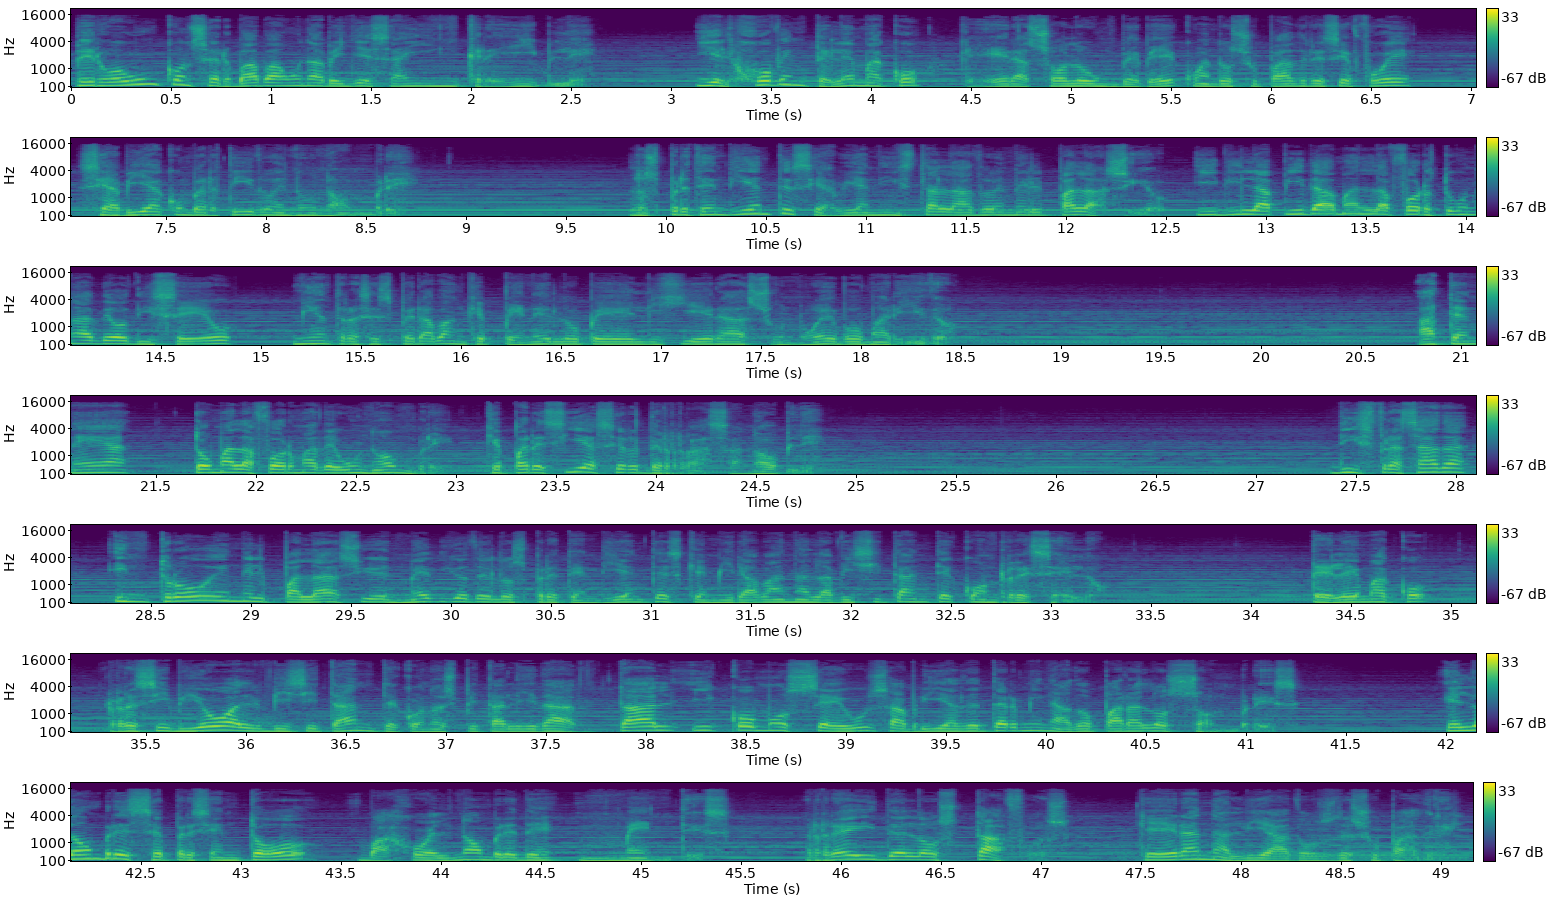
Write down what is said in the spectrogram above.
pero aún conservaba una belleza increíble, y el joven Telémaco, que era solo un bebé cuando su padre se fue, se había convertido en un hombre. Los pretendientes se habían instalado en el palacio y dilapidaban la fortuna de Odiseo mientras esperaban que Penélope eligiera a su nuevo marido. Atenea toma la forma de un hombre que parecía ser de raza noble. Disfrazada, entró en el palacio en medio de los pretendientes que miraban a la visitante con recelo. Telémaco recibió al visitante con hospitalidad, tal y como Zeus habría determinado para los hombres. El hombre se presentó bajo el nombre de Mentes, rey de los Tafos, que eran aliados de su padre.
